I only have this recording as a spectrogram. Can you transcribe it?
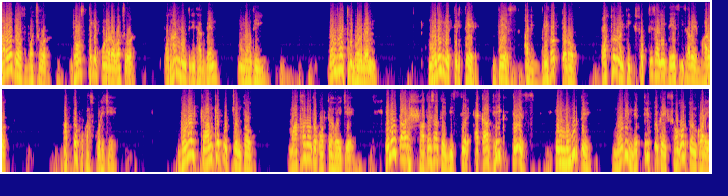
আরও দশ বছর, দশ থেকে পনেরো বছর প্রধানমন্ত্রী থাকবেন মোদী। বন্ধুরা, কি বলবেন? মোদীর নেতৃত্বে দেশ আজ বৃহত্তর অর্থনৈতিক শক্তিশালী দেশ হিসাবে ভারত আত্মপ্রকাশ করেছে। ডোনাল্ড ট্রাম্পকে পর্যন্ত মাথা নত করতে হয়েছে এবং তার সাথে সাথে বিশ্বের একাধিক দেশ এই মুহূর্তে মোদীর নেতৃত্বকে সমর্থন করে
